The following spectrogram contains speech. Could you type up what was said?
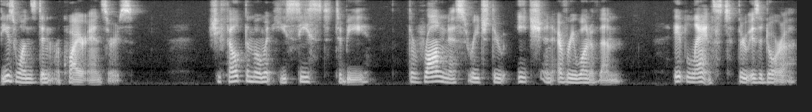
These ones didn't require answers. She felt the moment he ceased to be. The wrongness reached through each and every one of them. It lanced through Isadora,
